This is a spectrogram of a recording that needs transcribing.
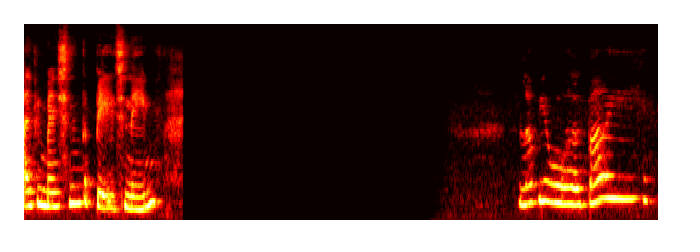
i'll be mentioning the page name. Love you all. Bye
